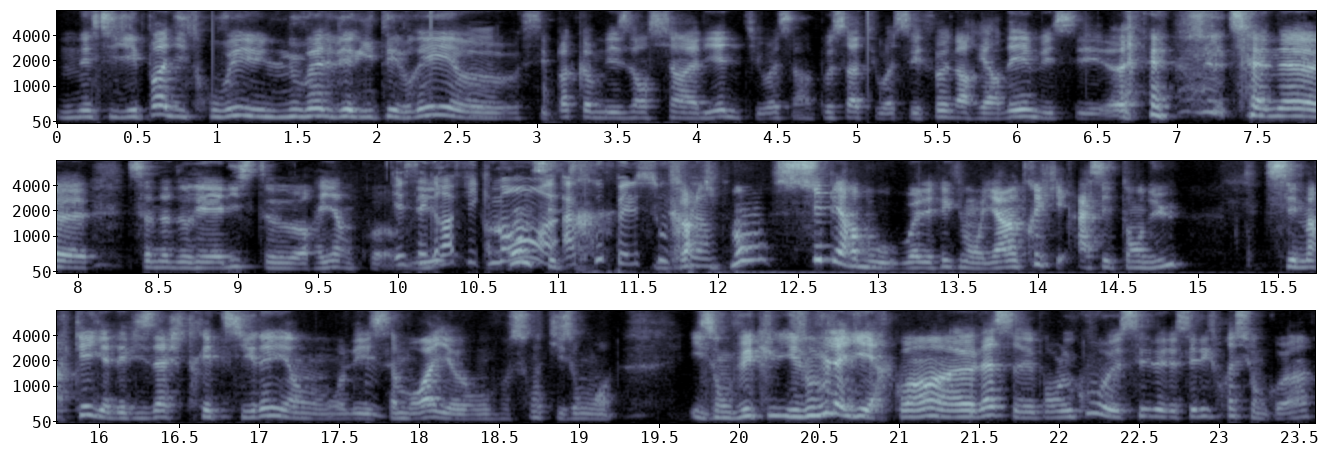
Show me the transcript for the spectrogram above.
n'essayez pas d'y trouver une nouvelle vérité vraie. Euh, mm. c'est pas comme les anciens aliens, tu vois, c'est un peu ça, tu vois, c'est fun à regarder, mais c'est euh, ça n'a ça de réaliste euh, rien quoi. Et c'est graphiquement à couper le souffle. Graphiquement super beau. Ouais, effectivement, il y a un truc qui est assez tendu. C'est marqué, il y a des visages très tirés. Hein. Les mm. samouraïs, on sent qu'ils ont ils ont vécu, ils ont vu la guerre quoi. Hein. Là, pour le coup, c'est l'expression quoi. Hein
